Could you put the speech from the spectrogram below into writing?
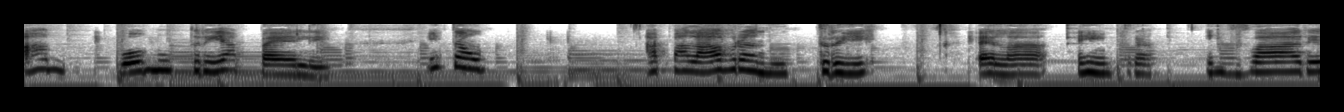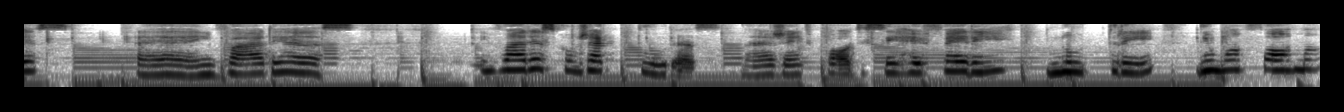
Ah, vou nutrir a pele. Então, a palavra nutrir, ela entra em várias, é, em várias, em várias conjecturas. Né? A gente pode se referir nutrir de uma forma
